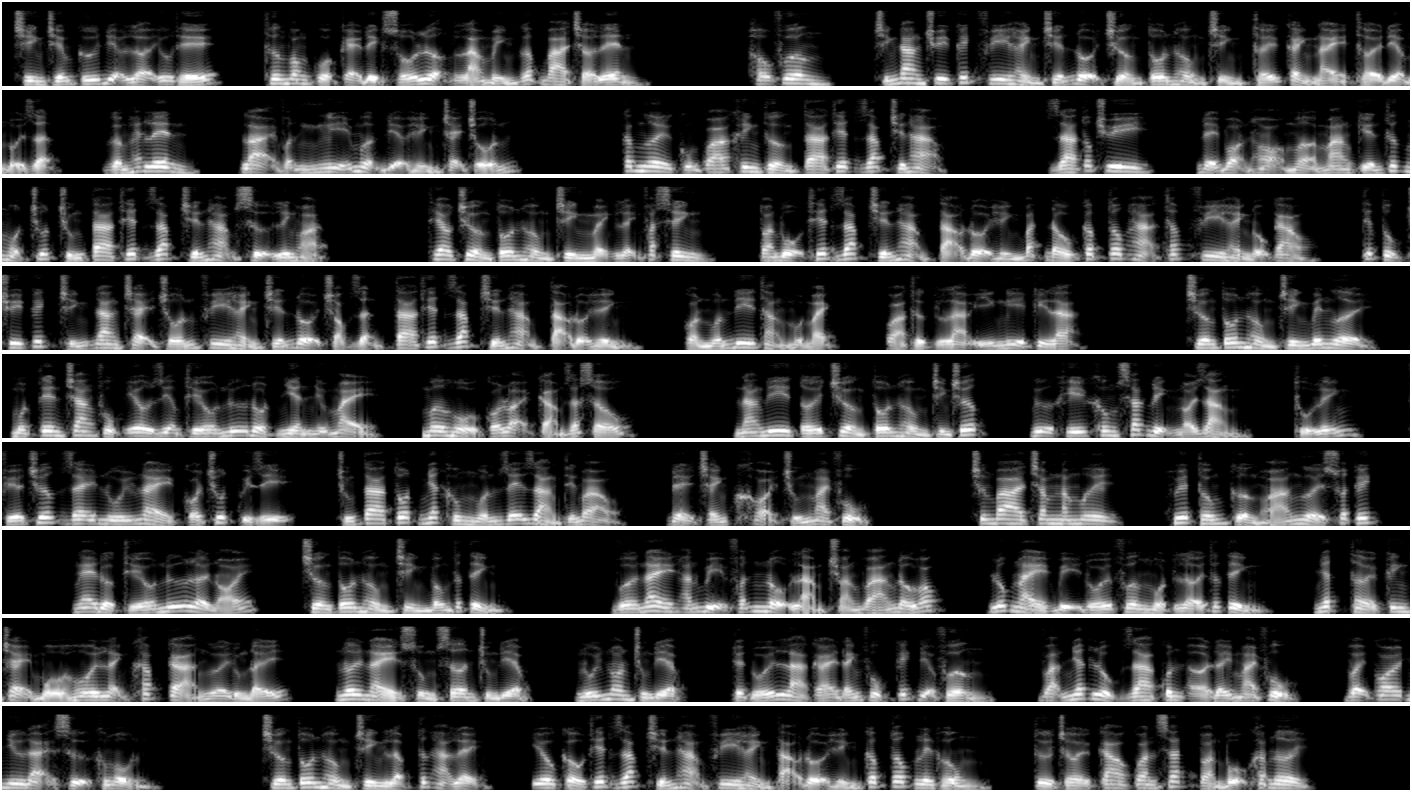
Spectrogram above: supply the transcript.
Trình chiếm cứ địa lợi ưu thế, thương vong của kẻ địch số lượng là mình gấp ba trở lên. Hậu phương chính đang truy kích phi hành chiến đội trưởng tôn hồng trình thấy cảnh này thời điểm nổi giận, gầm hét lên, lại vẫn nghĩ mượn địa hình chạy trốn. Các ngươi cũng quá khinh thường ta thiết giáp chiến hạm. Gia tốc truy, để bọn họ mở mang kiến thức một chút chúng ta thiết giáp chiến hạm sự linh hoạt. Theo trường tôn hồng trình mệnh lệnh phát sinh, toàn bộ thiết giáp chiến hạm tạo đội hình bắt đầu cấp tốc hạ thấp phi hành độ cao, tiếp tục truy kích chính đang chạy trốn phi hành chiến đội chọc giận ta thiết giáp chiến hạm tạo đội hình, còn muốn đi thẳng một mạch, quả thực là ý nghĩ kỳ lạ. Trường tôn hồng trình bên người, một tên trang phục yêu diễm thiếu nữ đột nhiên nhữ mày, mơ hồ có loại cảm giác xấu nàng đi tới trường tôn hồng chính trước ngự khí không xác định nói rằng, thủ lĩnh, phía trước dãy núi này có chút quỷ dị, chúng ta tốt nhất không muốn dễ dàng tiến vào, để tránh khỏi chúng mai phục. Chương ba trăm năm mươi, huyết thống cường hóa người xuất kích. Nghe được thiếu nữ lời nói, trường tôn hồng trình bỗng thất tỉnh. Vừa nay hắn bị phẫn nộ làm choáng váng đầu góc lúc này bị đối phương một lời thất tỉnh, nhất thời kinh chạy mồ hôi lạnh khắp cả người đúng đấy, nơi này sùng sơn trùng điệp, núi non trùng điệp, tuyệt đối là cái đánh phục kích địa phương, vạn nhất lục gia quân ở đây mai phục, vậy coi như đại sự không ổn. Trường tôn hồng trình lập tức hạ lệnh, yêu cầu thiết giáp chiến hạm phi hành tạo đội hình cấp tốc lên không từ trời cao quan sát toàn bộ khắp nơi.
